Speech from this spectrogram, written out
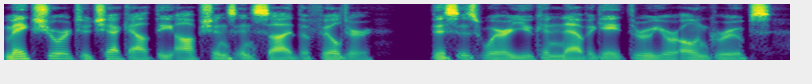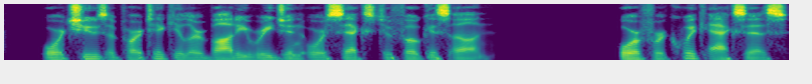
Make sure to check out the options inside the filter, this is where you can navigate through your own groups, or choose a particular body region or sex to focus on. Or for quick access,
